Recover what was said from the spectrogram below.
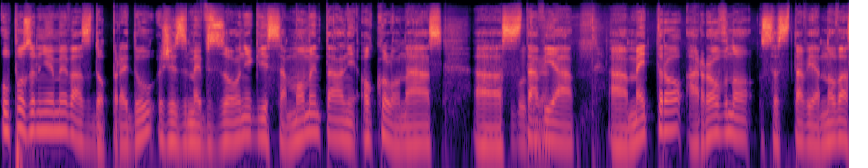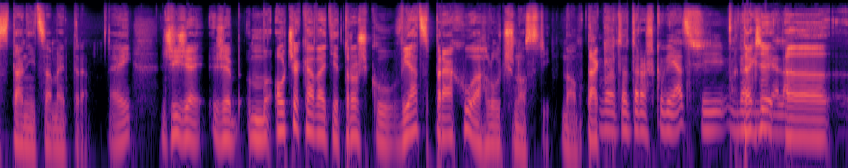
upozorňujeme vás dopredu, že sme v zóne, kde sa momentálne okolo nás uh, stavia uh, metro a rovno sa stavia nová stanica metra. Hej? Čiže že m, očakávajte trošku viac prachu a hlučnosti. No, tak Bolo to trošku viac, či veľmi Takže veľa? uh,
